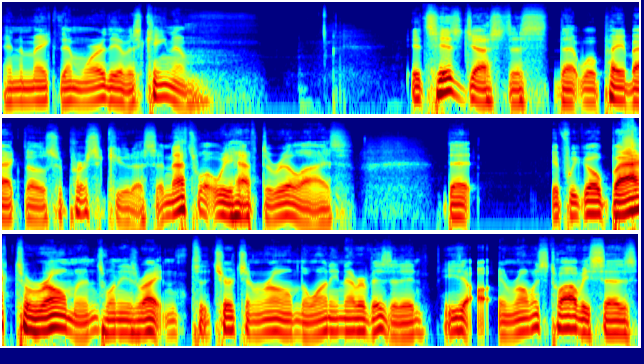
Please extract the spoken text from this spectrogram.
and to make them worthy of his kingdom. It's his justice that will pay back those who persecute us. And that's what we have to realize that if we go back to Romans when he's writing to the church in Rome, the one he never visited, he in Romans 12 he says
